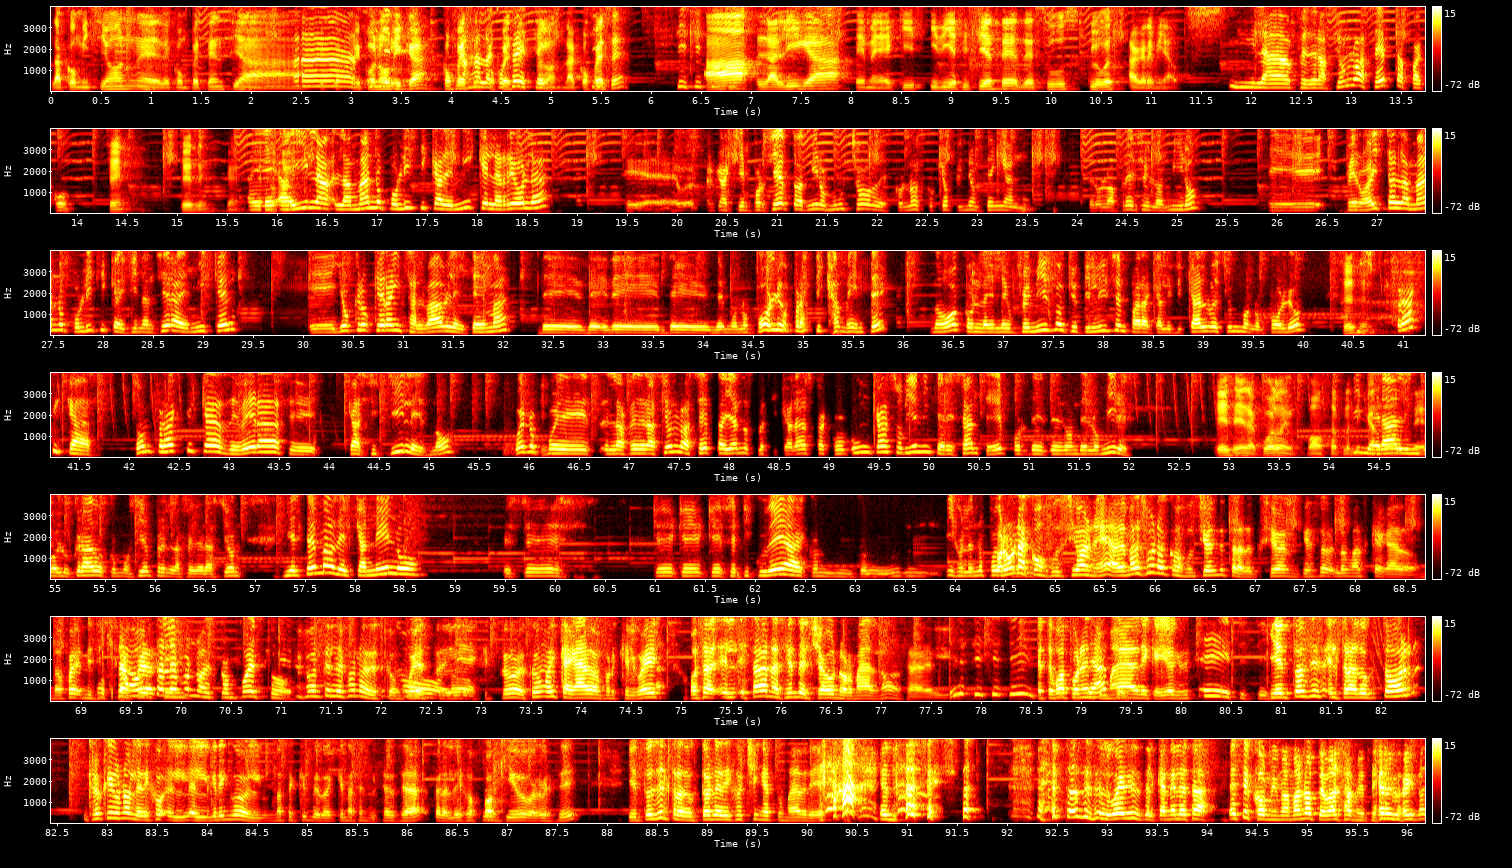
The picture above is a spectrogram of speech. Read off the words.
la Comisión eh, de Competencia ah, Económica, COFESE, la COFESE, perdón, la COFESE, a la Liga MX y 17 de sus clubes agremiados. Y la federación lo acepta, Paco. Sí, sí, sí. Eh, ahí la, la, mano política de Miquel Arreola, eh, a quien por cierto admiro mucho, desconozco qué opinión tengan, pero lo aprecio y lo admiro. pero ahí está la mano política y financiera de Miquel eh, yo creo que era insalvable el tema de, de, monopolio prácticamente, ¿no? Con el eufemismo que utilicen para calificarlo es un monopolio. Sí, sí. Prácticas, son prácticas de veras eh, caciquiles, ¿no? Bueno, pues la federación lo acepta, ya nos platicarás, Paco. Un caso bien interesante, ¿eh? por desde donde lo mires. Sí, sí, de acuerdo, vamos a platicar. Mineral involucrado, como siempre, en la federación. Y el tema del Canelo, este, que, que, se picudea con, con, híjole, no puedo. Por una confusión, ¿eh? Además fue una confusión de traducción, que es lo más cagado. No fue ni siquiera. un teléfono descompuesto. Fue un teléfono descompuesto. Estuvo, estuvo, muy cagado porque el güey, o sea, estaban haciendo el show normal, ¿no? O sea, el, sí, sí, sí, Que te voy a poner tu madre, que yo. Sí, sí, sí. Y entonces el traductor creo que uno le dijo, el, el gringo, el, no sé qué, de qué nace en el CSA, pero le dijo fuck you o algo así. Y entonces el traductor le dijo, chinga tu madre. entonces, entonces el güey desde el canelo está, ese con mi mamá no te vas a meter, güey. ¿no?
